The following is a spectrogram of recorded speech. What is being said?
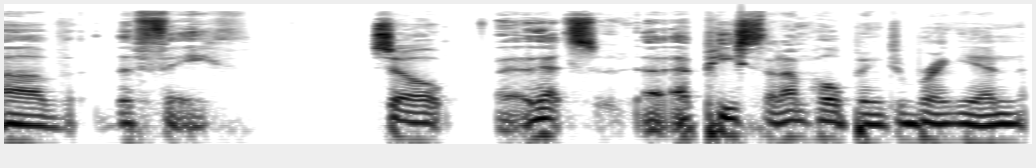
of the faith. So uh, that's a piece that I'm hoping to bring in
